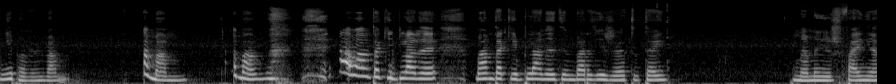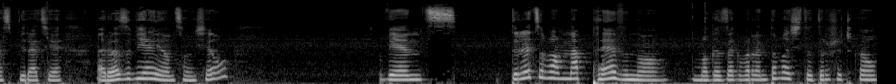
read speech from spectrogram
Nie powiem wam. A mam. A mam. A mam takie plany. Mam takie plany, tym bardziej, że tutaj mamy już fajnie aspirację rozwijającą się. Więc tyle, co Wam na pewno mogę zagwarantować, to troszeczkę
